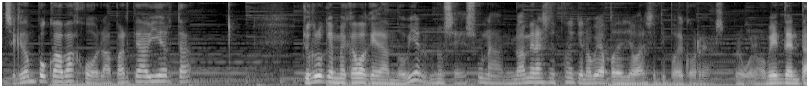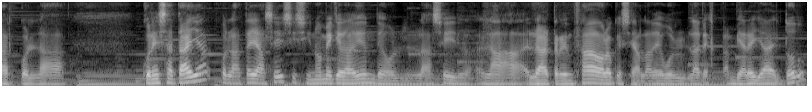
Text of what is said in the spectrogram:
se queda un poco abajo la parte abierta. Yo creo que me acaba quedando bien. No sé, es una. Me da la sensación de que no voy a poder llevar ese tipo de correas. Pero bueno, voy a intentar con la con esa talla, con la talla 6, y si no me queda bien, de la 6, la, trenzada o lo que sea, la, de, la cambiaré ya del todo.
